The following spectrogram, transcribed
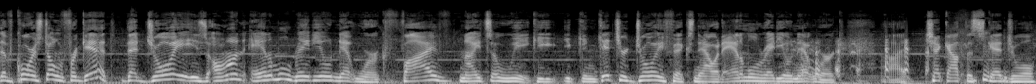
Of course, don't forget that Joy is on Animal Radio Network five nights a week. You, you can get your Joy fix now at Animal Radio Network. uh, check out the schedule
